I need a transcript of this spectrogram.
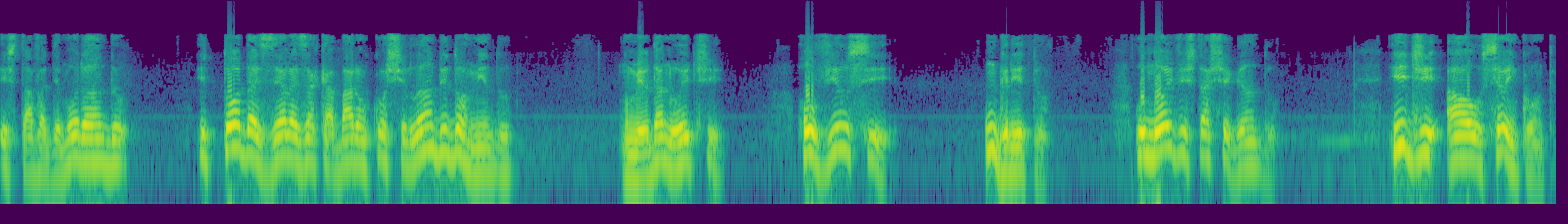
estava demorando e todas elas acabaram cochilando e dormindo. No meio da noite, ouviu-se um grito: O noivo está chegando. Ide ao seu encontro.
